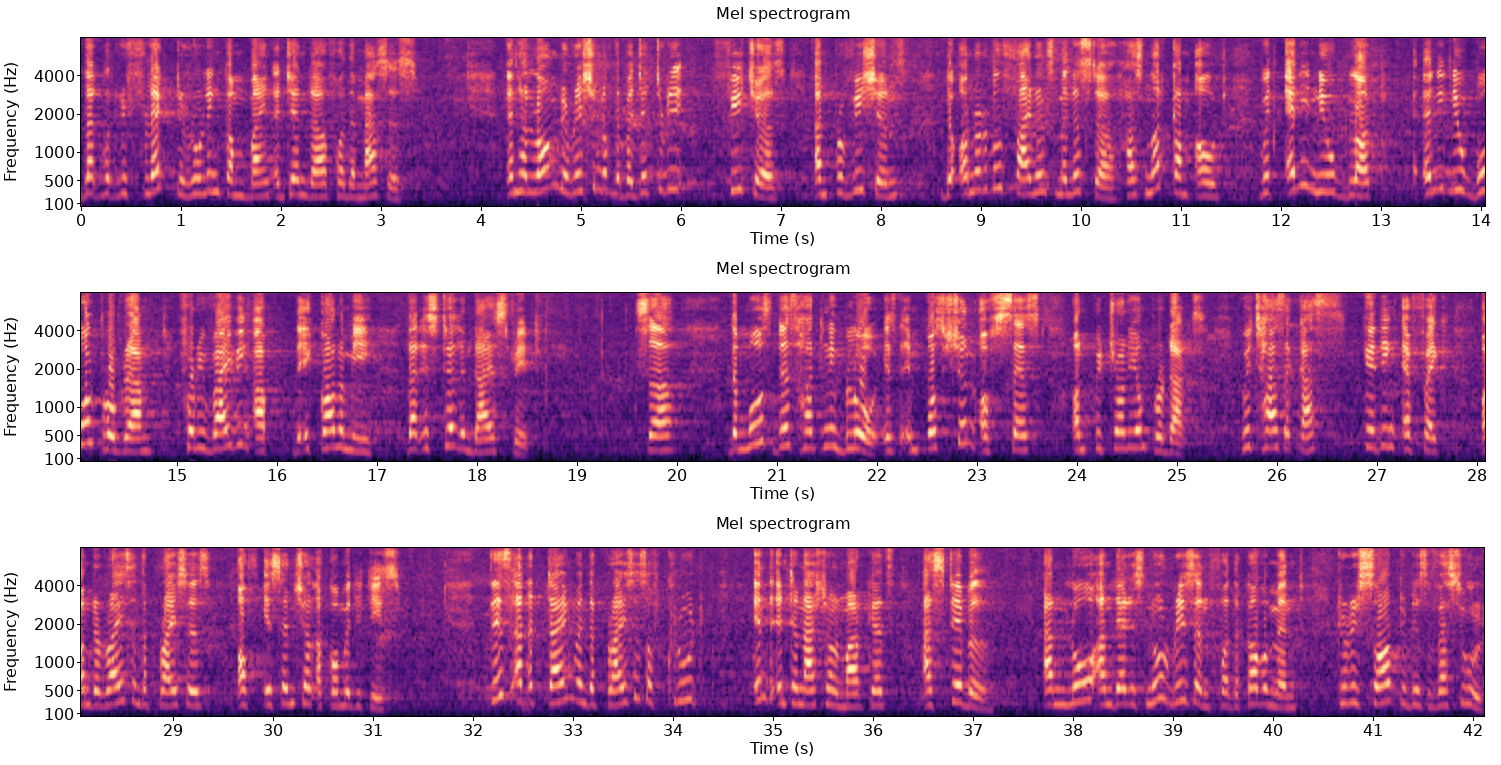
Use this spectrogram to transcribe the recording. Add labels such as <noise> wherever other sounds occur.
that would reflect the ruling combined agenda for the masses. In her long narration of the budgetary features and provisions, the Honorable Finance Minister has not come out with any new blood, any new bold program for reviving up the economy that is still in dire strait. Sir, the most disheartening blow is the imposition of cess on petroleum products, which has a cascading effect on the rise in the prices of essential commodities. This at a time when the prices of crude in the international markets are stable and low, and there is no reason for the government to resort to this vassal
